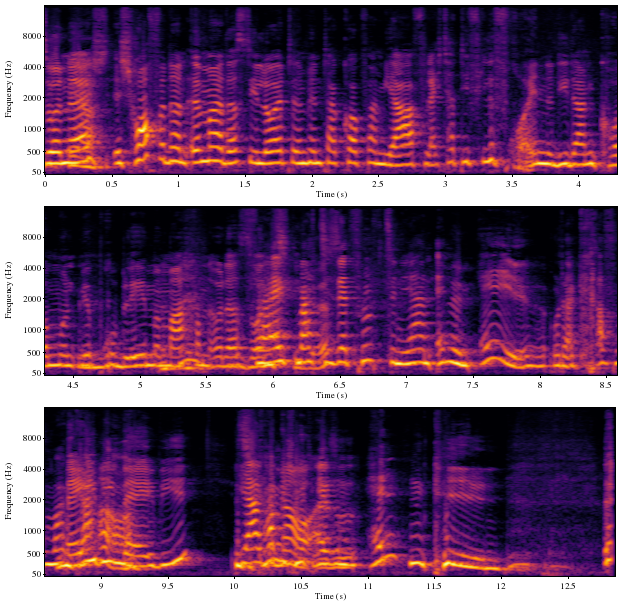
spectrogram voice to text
So, ne? Ja. Ich, ich hoffe dann immer, dass die Leute im Hinterkopf haben, ja, vielleicht hat die viele Freunde, die dann kommen und mir Probleme machen oder sonst. Vielleicht macht sie seit 15 Jahren MMA oder Krav Maga. Maybe, maybe. Sie Ja, kann genau, mich mit ihren also- Händen killen.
